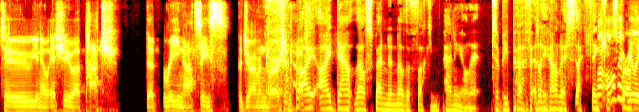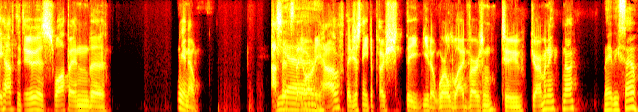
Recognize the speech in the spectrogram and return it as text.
to you know issue a patch that re-Nazis the German version. I, I doubt they'll spend another fucking penny on it. To be perfectly honest, I think well, all they really have to do is swap in the you know assets they already have. They just need to push the you know worldwide version to Germany now. maybe so.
